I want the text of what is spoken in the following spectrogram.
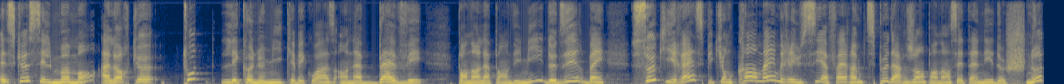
est-ce que c'est le moment alors que l'économie québécoise en a bavé pendant la pandémie, de dire, ben, ceux qui restent puis qui ont quand même réussi à faire un petit peu d'argent pendant cette année de schnout,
